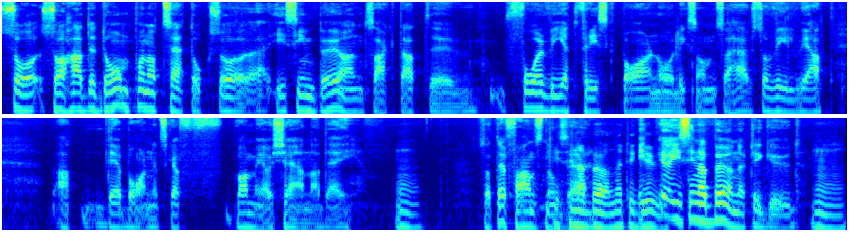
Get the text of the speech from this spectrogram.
så, så hade de på något sätt också i sin bön sagt att eh, får vi ett friskt barn och liksom så här så vill vi att, att det barnet ska vara med och tjäna dig. Mm. Så att det fanns nog I sina där. böner till Gud? I, I, sina böner till Gud. Mm.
